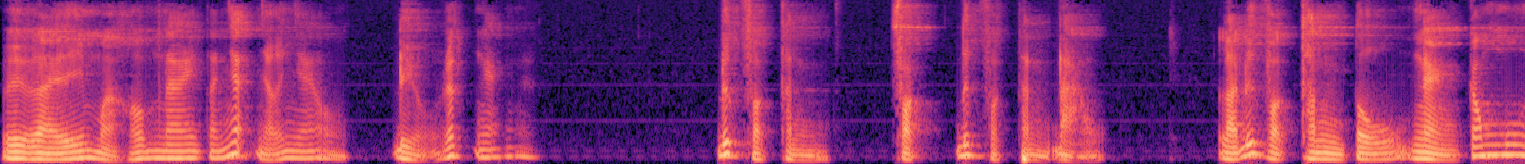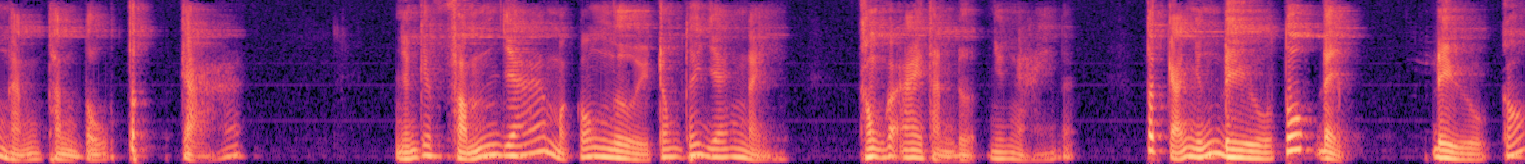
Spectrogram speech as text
Vì vậy mà hôm nay ta nhắc nhở nhau điều rất ngắn đức phật thành phật, đức phật thành đạo. Là đức phật thành tựu, ngàn công muôn hạnh thành tựu tất cả. Những cái phẩm giá mà con người trong thế gian này không có ai thành được như ngài đó. Tất cả những điều tốt đẹp đều có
